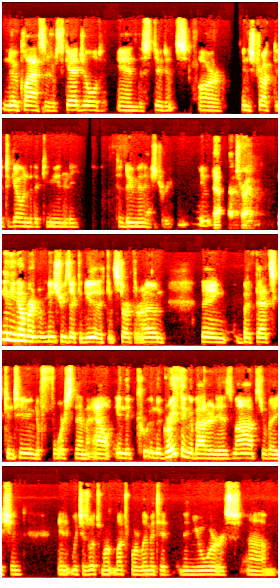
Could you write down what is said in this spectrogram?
no classes are scheduled and the students are instructed to go into the community to do ministry. Yeah, that's right. Any number of ministries that can do that, they can start their own thing, but that's continuing to force them out. And the and the great thing about it is my observation, and which is much more much more limited than yours, um,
